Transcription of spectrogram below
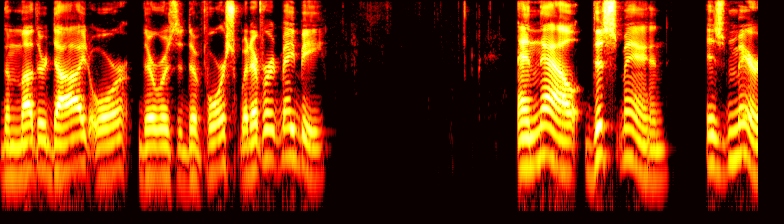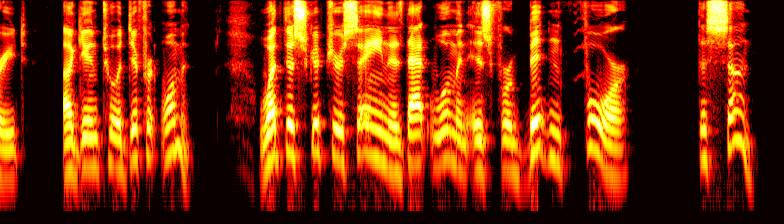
the mother died or there was a divorce, whatever it may be, and now this man is married again to a different woman. What the scripture is saying is that woman is forbidden for the son.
